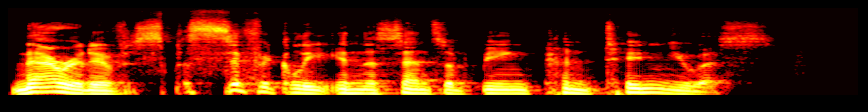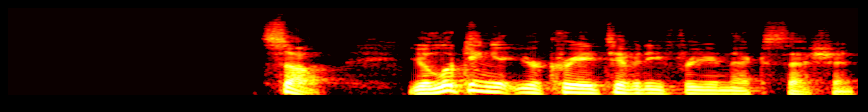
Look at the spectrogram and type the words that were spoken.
narrative specifically in the sense of being continuous. So, you're looking at your creativity for your next session,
